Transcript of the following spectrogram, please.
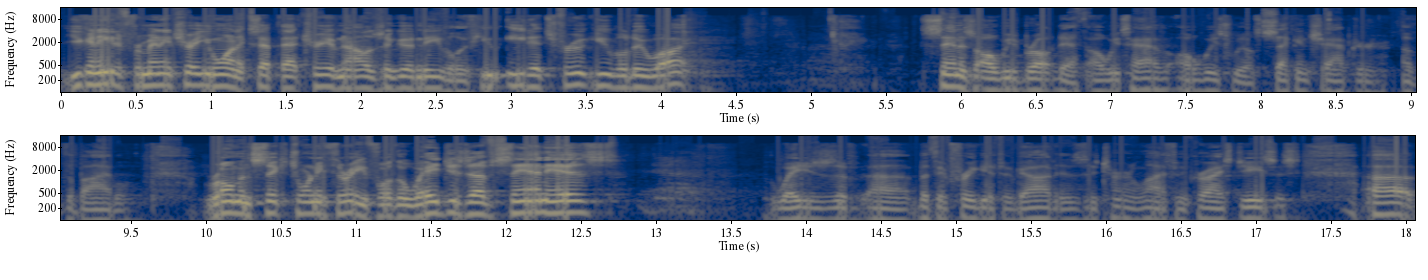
You can eat it from any tree you want except that tree of knowledge of good and evil. If you eat its fruit, you will do what? Sin has always brought death, always have, always will. Second chapter of the Bible. Romans 6.23, for the wages of sin is wages of, uh, but the free gift of God is eternal life in Christ Jesus. Uh,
